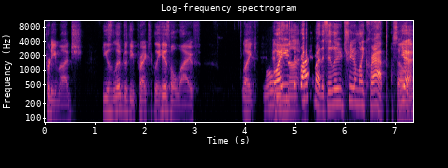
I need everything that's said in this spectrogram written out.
pretty much. He's lived with you practically his whole life. Like, Well, why are you not- surprised by this? They literally treat him like crap. So yeah,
